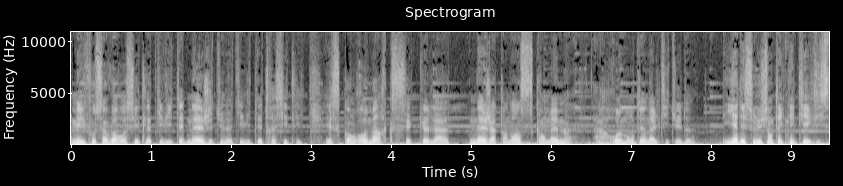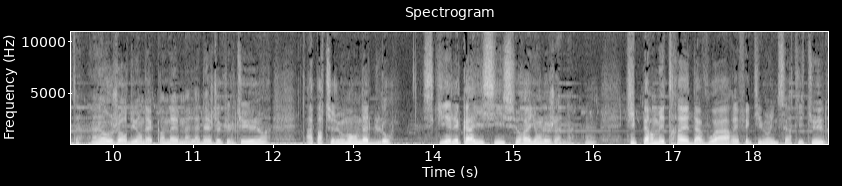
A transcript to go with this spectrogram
Mais il faut savoir aussi que l'activité de neige est une activité très cyclique. Et ce qu'on remarque, c'est que la neige a tendance quand même à remonter en altitude. Il y a des solutions techniques qui existent. Hein. Aujourd'hui, on a quand même la neige de culture à partir du moment où on a de l'eau. Ce qui est le cas ici sur Rayon-le-Jeune, hein, qui permettrait d'avoir effectivement une certitude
